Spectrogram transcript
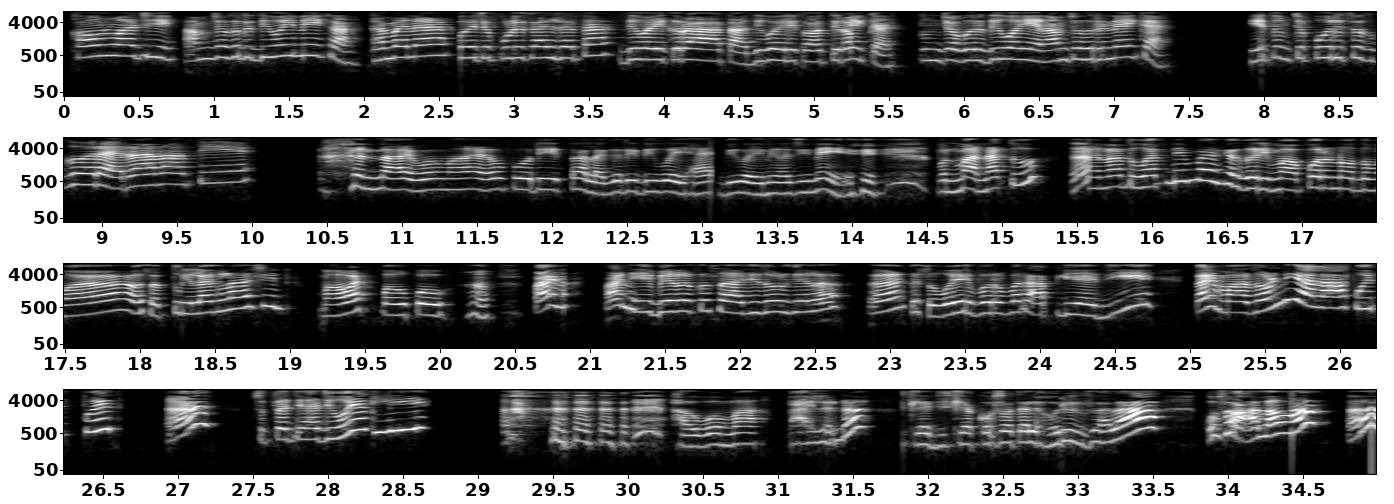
काऊन माझी आमच्या घरी दिवाळी नाही का? थांबा ना. पैसे पुढे काय जाता? दिवाळी करा आता. दिवाळी का नाही काय? तुमच्या घरी दिवाळी आहे आमच्या घरी नाही काय? हे तुमच्या पोरीचंच घर आहे. रा राहते नाही व माय हो पोरी. त्याला घरी दिवाळी हा दिवाळी नाही अजी नाही. पण माना तू ना तू वाट नाही माझ्या घरी. मा पर नव्हतं मा. असं तू लागला असेल मा वाट पाहू पाहू. पाय ना. हे बेर कसं आजी जवळ गेलं कसं वय बरोबर आपली आजी. काय माझवळ नाही आला? पुत पुत हा? स्वतःची आजी ओळखली? हव मा पाहिलं ना? दिसल्या दिसल्या कसा त्याला हरीक झाला. कसा आला हा?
